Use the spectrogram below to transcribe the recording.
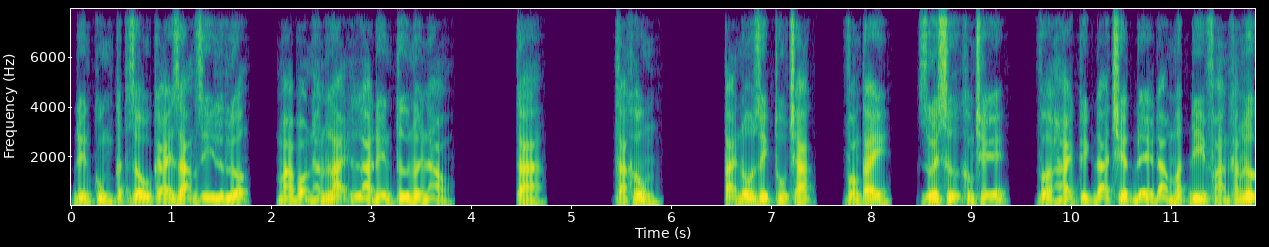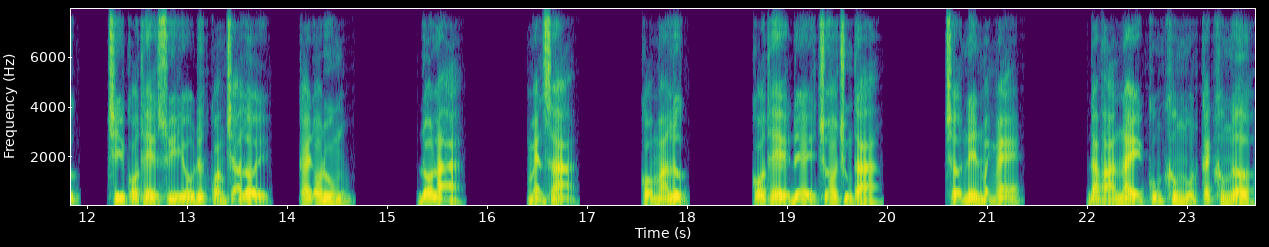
đến cùng cất giấu cái dạng gì lực lượng, mà bọn hắn lại là đến từ nơi nào. Ta, ta không. Tại nô dịch thủ trạc, vòng tay, dưới sự khống chế, vở hài kịch đã triệt để đã mất đi phản kháng lực, chỉ có thể suy yếu đức quáng trả lời, cái đó đúng. Đó là, mẹn xạ, có ma lực, có thể để cho chúng ta trở nên mạnh mẽ. Đáp án này cũng không một cách không ngờ,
